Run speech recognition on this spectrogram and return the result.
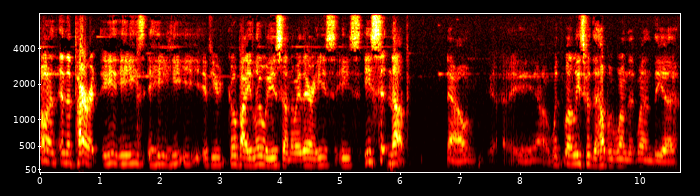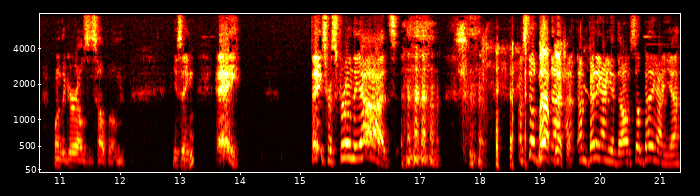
Oh, and, and the pirate, he, he's he, he he. If you go by Louis on the way there, he's he's he's sitting up now. uh, You know, with well, at least with the help of one of the one of the uh, one of the girls is helping him. He's saying, "Hey, thanks for screwing the odds." I'm still pleasure. I, am betting on you, though. I'm still betting on you.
